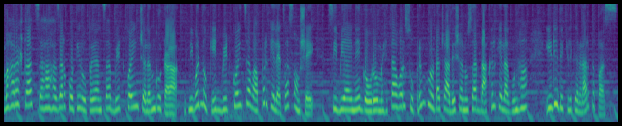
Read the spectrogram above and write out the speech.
महाराष्ट्रात सहा हजार कोटी रुपयांचा बिटकॉईन चलन घोटाळा. निवडणुकीत बिटकॉईनचा वापर केल्याचा संशय. सीबीआयने गौरव मेहतावर सुप्रीम कोर्टाच्या आदेशानुसार दाखल केला गुन्हा. ईडी देखील करणार तपास.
